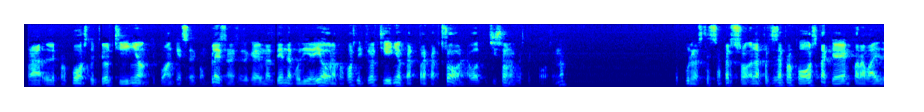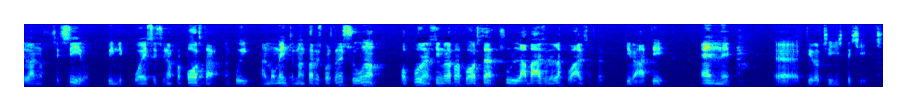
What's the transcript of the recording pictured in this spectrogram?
tra le proposte di tirocinio, che può anche essere complessa, nel senso che un'azienda può dire io ho una proposta di tirocinio per tre persone, a volte ci sono queste cose, no? oppure la stessa, la stessa proposta che è ancora valida l'anno successivo. Quindi può esserci una proposta a cui al momento non ha ancora risposto nessuno, oppure una singola proposta sulla base della quale sono stati attivati n eh, tirocini specifici.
